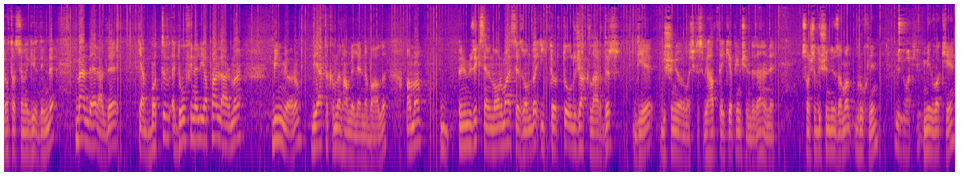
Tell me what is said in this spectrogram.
rotasyona girdiğinde ben de herhalde yani Batı e, Doğu finali yaparlar mı bilmiyorum. Diğer takımların hamlelerine bağlı. Ama önümüzdeki sene normal sezonda ilk dörtte olacaklardır diye düşünüyorum açıkçası. Bir hot take yapayım şimdiden. Hani Sonuçta düşündüğün zaman Brooklyn, Milwaukee, Milwaukee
